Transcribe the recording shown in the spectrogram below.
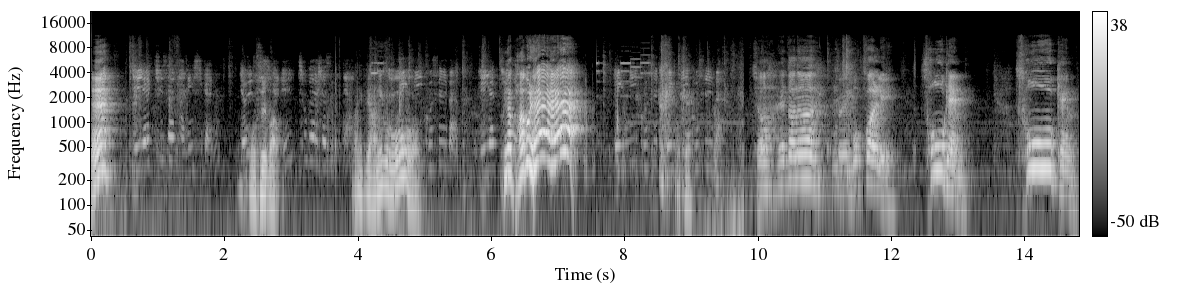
예? 예약 취소 가능 시간 옷을 봐. 12시간을 초과하셨습니다. 아니 그게 아니고 그냥. 밥을 해! 오케이. 자 일단은 저희 목 관리 소겜 소겜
